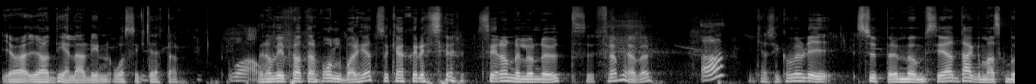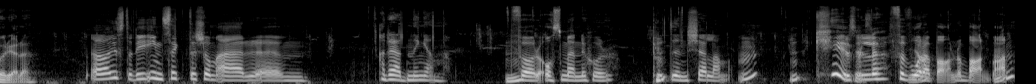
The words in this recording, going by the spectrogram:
Jag, jag delar din åsikt i detta. Wow. Men om vi pratar hållbarhet så kanske det ser, ser annorlunda ut framöver. Ja. Det kanske kommer bli supermumsiga dagmaskburgare. ja, just det. Det är insekter som är ehm, räddningen Mm. för oss människor. Proteinkällan. Mm. Kul Precis. för våra Ja. barn och barnbarn.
